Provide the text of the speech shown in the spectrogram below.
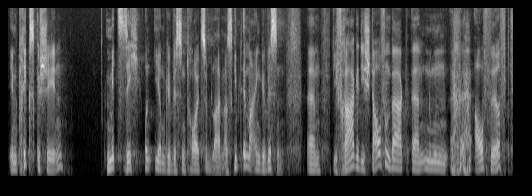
im Kriegsgeschehen mit sich und ihrem Gewissen treu zu bleiben. Also es gibt immer ein Gewissen. Ähm, die Frage, die Stauffenberg ähm, nun aufwirft,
